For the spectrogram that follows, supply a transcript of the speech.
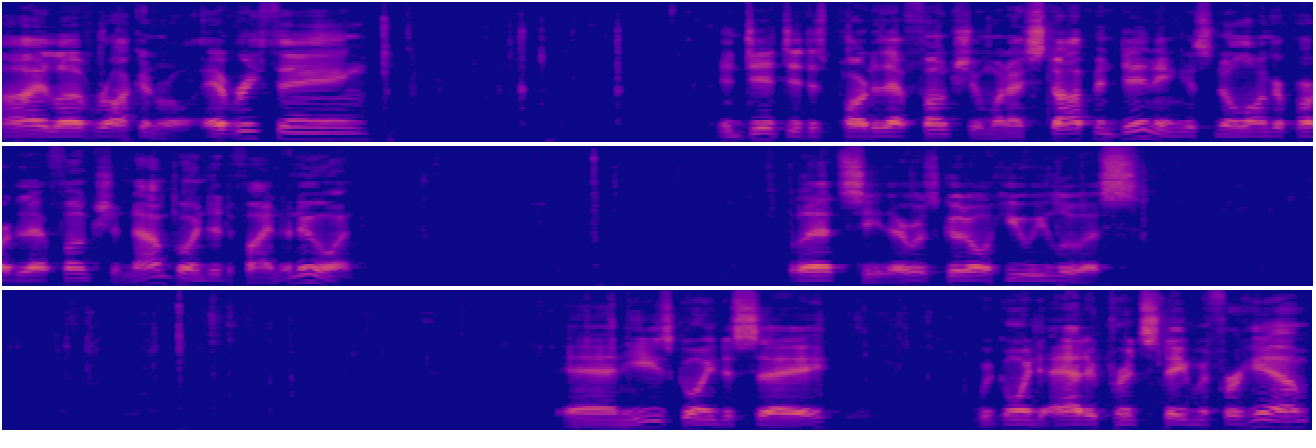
I love rock and roll. Everything indented is part of that function. When I stop indenting, it's no longer part of that function. Now I'm going to define a new one. Let's see, there was good old Huey Lewis. And he's going to say, we're going to add a print statement for him.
